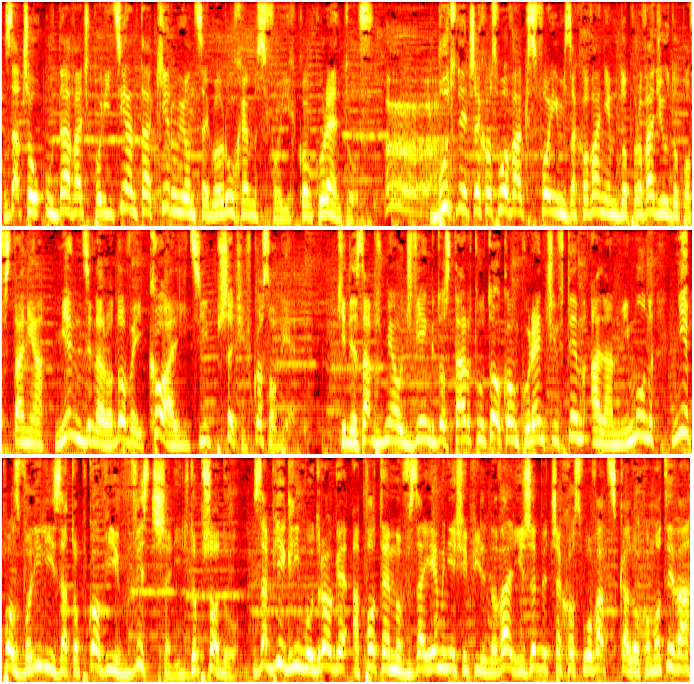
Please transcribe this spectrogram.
zaczął udawać policjanta kierującego ruchem swoich konkurentów. Butny Czechosłowak swoim zachowaniem doprowadził do powstania międzynarodowej koalicji przeciwko sobie. Kiedy zabrzmiał dźwięk do startu, to konkurenci, w tym Alan Mimun, nie pozwolili Zatopkowi wystrzelić do przodu. Zabiegli mu drogę, a potem wzajemnie się pilnowali, żeby czechosłowacka lokomotywa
